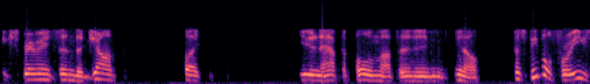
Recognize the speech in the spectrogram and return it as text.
experiencing the jump, but you didn't have to pull nothing, and you know, because people freeze.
